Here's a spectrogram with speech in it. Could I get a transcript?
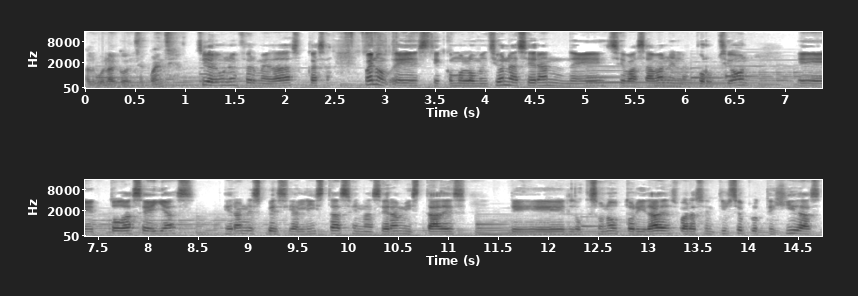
alguna consecuencia. Sí, alguna enfermedad a su casa. Bueno, este, como lo mencionas, eran, eh, se basaban en la corrupción. Eh, todas ellas eran especialistas en hacer amistades de lo que son autoridades para sentirse protegidas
